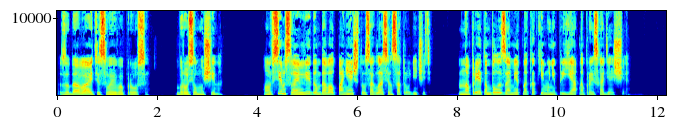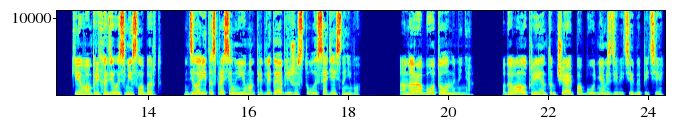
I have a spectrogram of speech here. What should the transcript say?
Задавайте свои вопросы, бросил мужчина. Он всем своим видом давал понять, что согласен сотрудничать, но при этом было заметно, как ему неприятно происходящее. «Кем вам приходилась мисс Лаберт?» — деловито спросил Ньюман, придвигая ближе стул и садясь на него. «Она работала на меня. Подавала клиентам чай по будням с девяти до пяти»,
